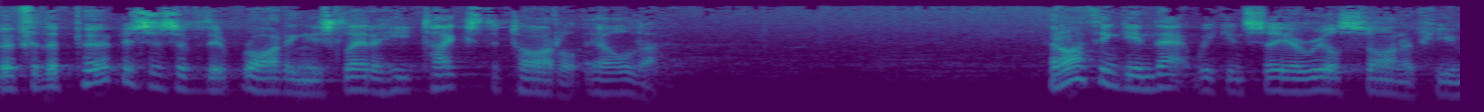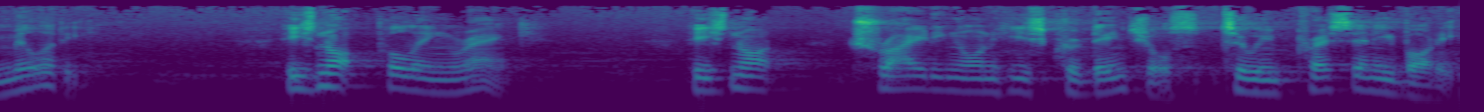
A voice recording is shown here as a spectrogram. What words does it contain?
But for the purposes of the, writing this letter, he takes the title elder. And I think in that we can see a real sign of humility. He's not pulling rank. He's not trading on his credentials to impress anybody.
